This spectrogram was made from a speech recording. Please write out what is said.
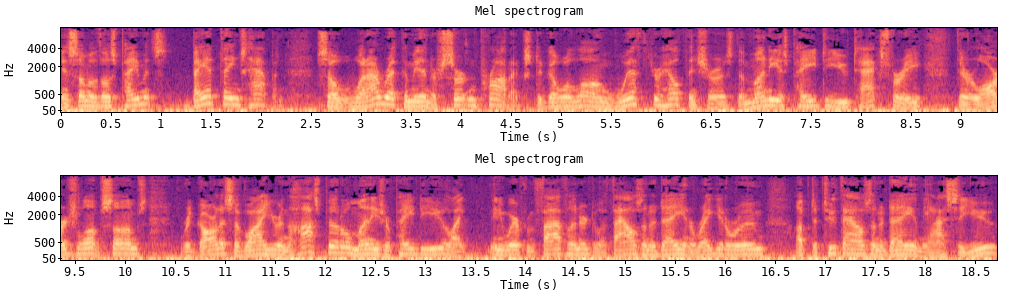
in some of those payments, bad things happen. So what I recommend are certain products to go along with your health insurance. The money is paid to you tax free. They're large lump sums, regardless of why you're in the hospital. Monies are paid to you like anywhere from 500 to 1,000 a day in a regular room, up to 2,000 a day in the ICU.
